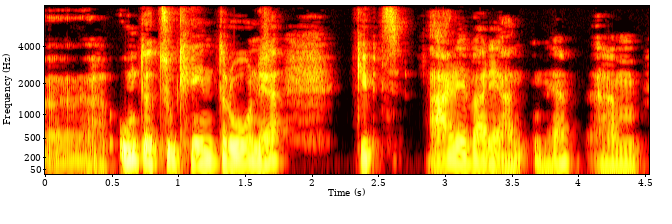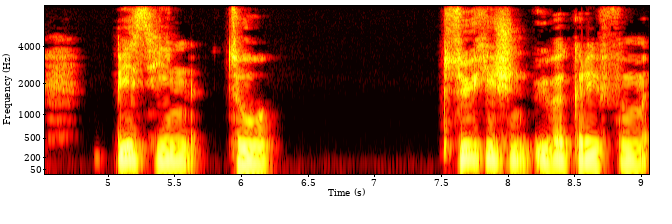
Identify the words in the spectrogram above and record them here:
äh, unterzugehen drohen, ja, gibt's alle Varianten, ja, ähm, bis hin zu psychischen Übergriffen,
